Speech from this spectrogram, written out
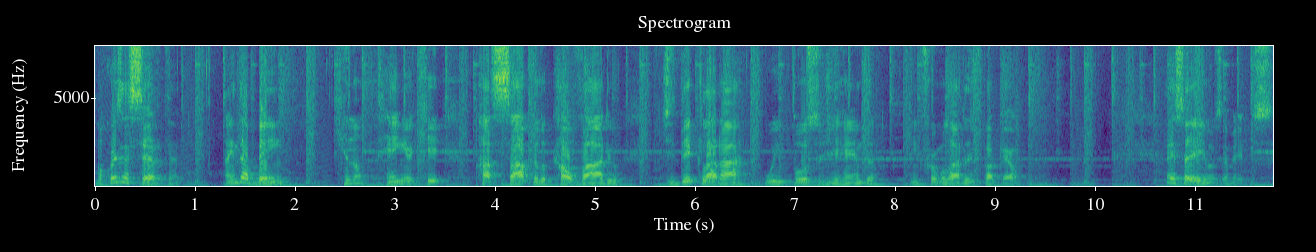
Uma coisa é certa, ainda bem que não tenho que passar pelo calvário de declarar o imposto de renda em formulários de papel. É isso aí, meus amigos.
